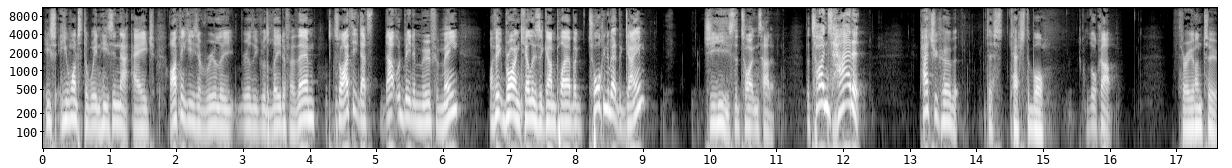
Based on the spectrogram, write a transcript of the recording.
He's, he wants to win. He's in that age. I think he's a really, really good leader for them. So I think that's that would be the move for me. I think Brian Kelly's a gun player, but talking about the game, geez, the Titans had it. The Titans had it. Patrick Herbert, just catch the ball. Look up. Three on two.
